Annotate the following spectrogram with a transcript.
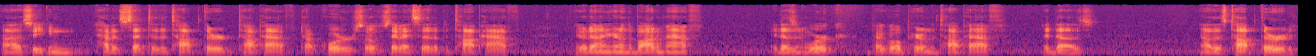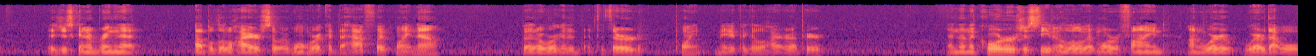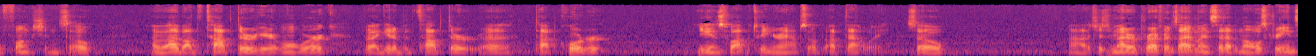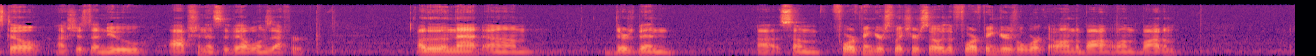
Uh, so you can have it set to the top third, top half, top quarter. So say if I set it up the top half, I go down here on the bottom half, it doesn't work. If I go up here on the top half, it does. Now this top third is just going to bring that up a little higher so it won't work at the halfway point now but it'll work at the, at the third point. Maybe pick a little higher up here. And then the quarter is just even a little bit more refined on where where that will function. So about, about the top third here, it won't work. But I get up at the top third, uh, top quarter, you can swap between your apps up, up that way. So uh, it's just a matter of preference. I have mine set up in the whole screen still. Uh, it's just a new option that's available in Zephyr. Other than that, um, there's been uh, some four finger switcher, so the four fingers will work along the bottom. Along the bottom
